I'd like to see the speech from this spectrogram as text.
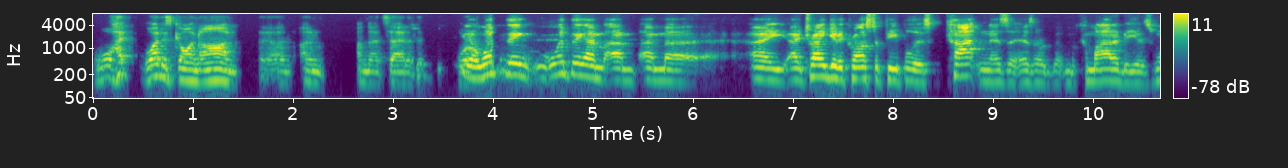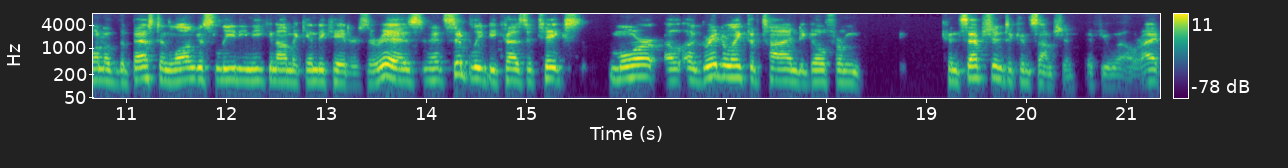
what what is going on on, on on that side of the world. You know, one thing one thing I'm I'm I'm uh, I, I try and get across to people is cotton as a, as a commodity is one of the best and longest leading economic indicators there is. And it's simply because it takes more, a, a greater length of time to go from conception to consumption, if you will, right?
